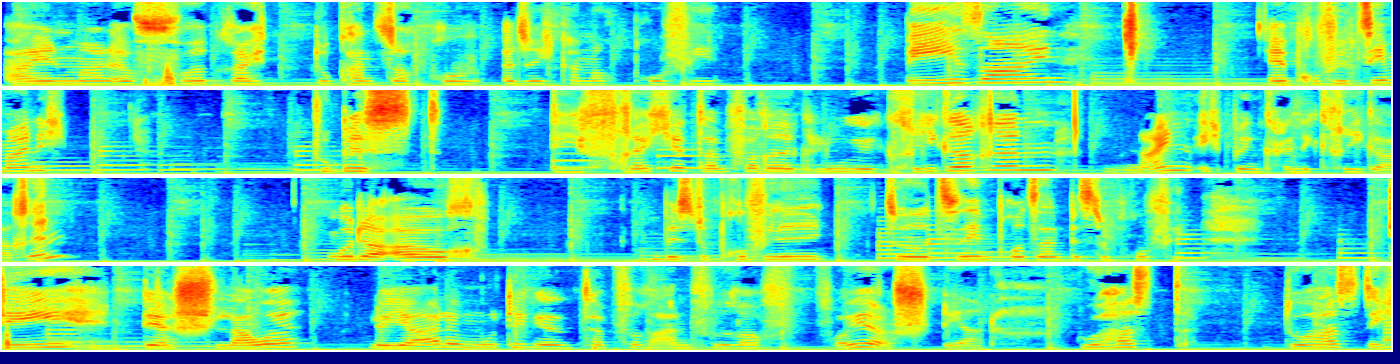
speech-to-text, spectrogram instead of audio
einmal erfolgreich. Du kannst auch, Pro, also ich kann auch Profil B sein, äh, Profil C meine ich. Du bist die freche, tapfere, kluge Kriegerin. Nein, ich bin keine Kriegerin. Oder auch bist du Profil zu 10% bist du Profil D, der schlaue, loyale, mutige, tapfere Anführer Feuerstern. Du hast du hast dich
